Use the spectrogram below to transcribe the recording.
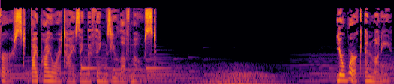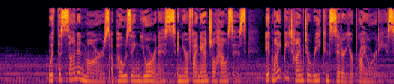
first by prioritizing the things you love most. Your work and money. With the Sun and Mars opposing Uranus in your financial houses, it might be time to reconsider your priorities.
